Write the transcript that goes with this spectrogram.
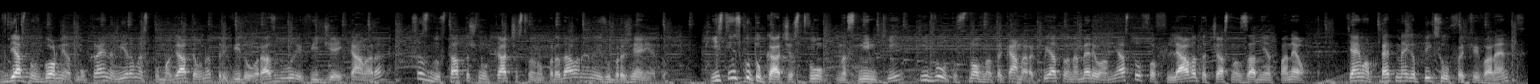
Вдясно в горният му край намираме спомагателна при видеоразговори VGA камера с достатъчно качествено предаване на изображението. Истинското качество на снимки идва от основната камера, която е намерила място в лявата част на задният панел. Тя има 5 мегапикселов еквивалент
